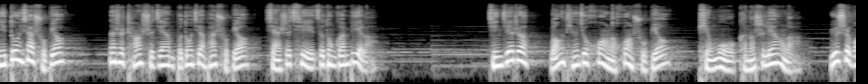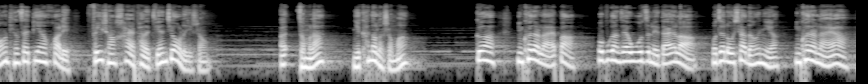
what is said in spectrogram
你动一下鼠标，那是长时间不动键盘鼠标，显示器自动关闭了。紧接着，王婷就晃了晃鼠标，屏幕可能是亮了。于是，王婷在电话里非常害怕的尖叫了一声：“呃，怎么了？你看到了什么？哥，你快点来吧，我不敢在屋子里待了，我在楼下等你，你快点来啊！”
